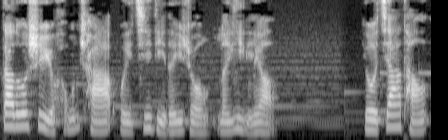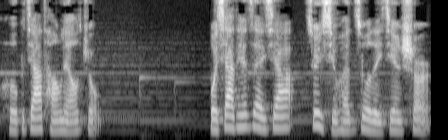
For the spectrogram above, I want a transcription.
大多是以红茶为基底的一种冷饮料，有加糖和不加糖两种。我夏天在家最喜欢做的一件事儿，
